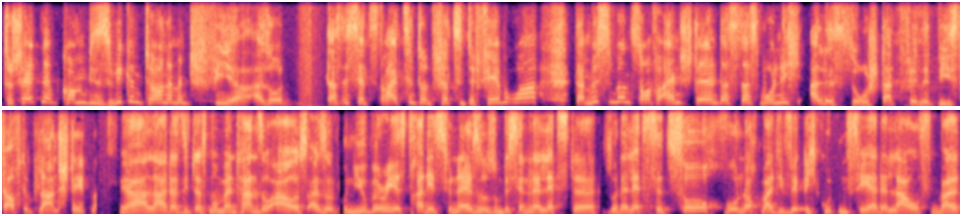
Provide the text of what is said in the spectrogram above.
zu Cheltenham kommen, dieses Weekend Tournament 4. Also das ist jetzt 13. und 14. Februar. Da müssen wir uns darauf einstellen, dass das wohl nicht alles so stattfindet, wie es da auf dem Plan steht. Ne? Ja, leider sieht das momentan so aus. Also Newbury ist traditionell so, so ein bisschen der letzte, so der letzte Zug, wo nochmal die wirklich guten Pferde laufen. Weil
